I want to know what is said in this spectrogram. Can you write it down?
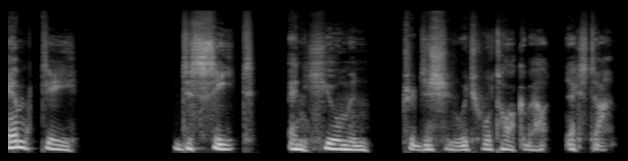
empty deceit and human tradition, which we'll talk about next time.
